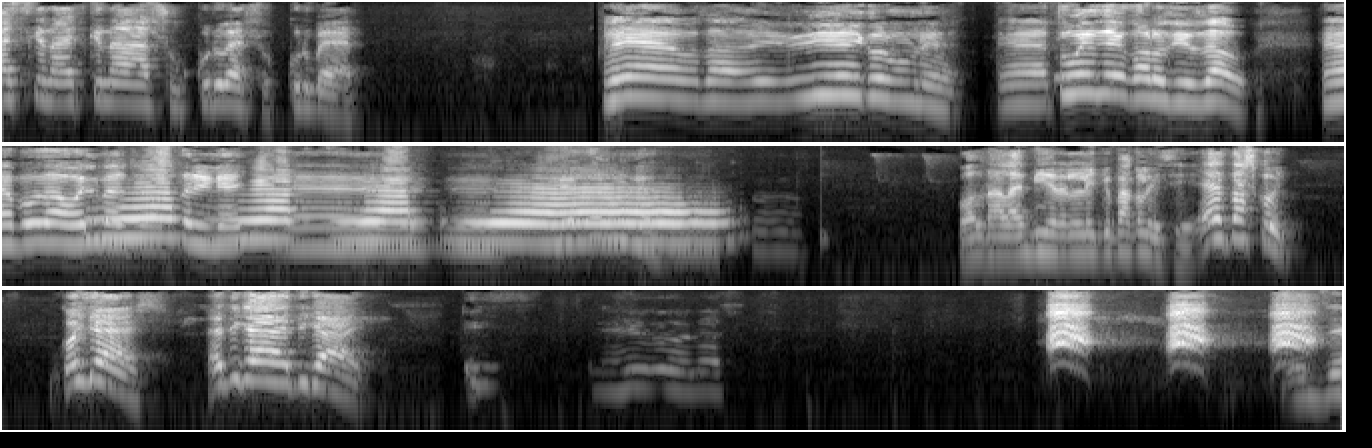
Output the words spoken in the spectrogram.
আজকে না আজকে না শুক্রবার শুক্রবার হ্যাঁ বোধা এই করব না হ্যাঁ, তুমি যে করো যে যাও হ্যাঁ বোধা হইল মাছ মাস্তারি নেই বল থালা বিয়ের লেগে পাগল হয়েছে এ দাস কই কই যাস এদিকে আয় এদিকে আয় যে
